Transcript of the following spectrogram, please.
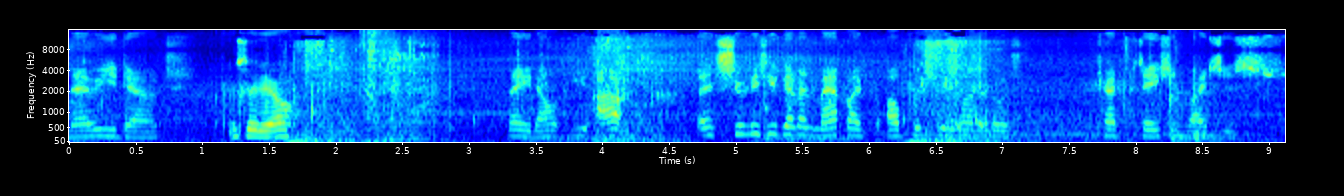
No, you don't. Yes, I do. No, you don't. You, I, as soon as you get on the map, I, I'll put you in one of those transportation devices.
